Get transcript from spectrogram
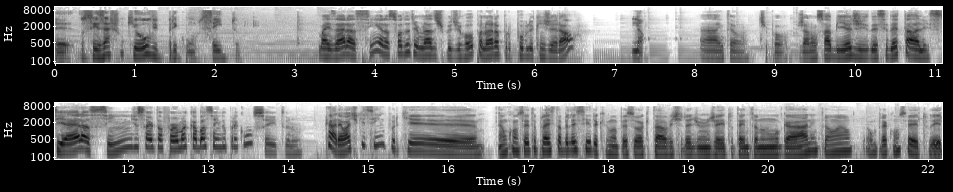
É, vocês acham que houve preconceito? Mas era assim? Era só determinado tipo de roupa? Não era pro público em geral? Não. Ah, então, tipo, já não sabia de, desse detalhe. Se era assim, de certa forma acaba sendo preconceito, né? Cara, eu acho que sim, porque é um conceito pré-estabelecido que uma pessoa que tá vestida de um jeito tá entrando num lugar, então é um, é um preconceito. E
